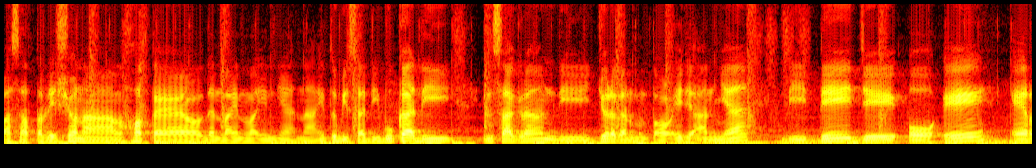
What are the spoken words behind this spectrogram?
pasar tradisional, hotel dan lain-lainnya. Nah, itu bisa dibuka di Instagram di Juragan Pentol. Ejaannya di D J O E R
